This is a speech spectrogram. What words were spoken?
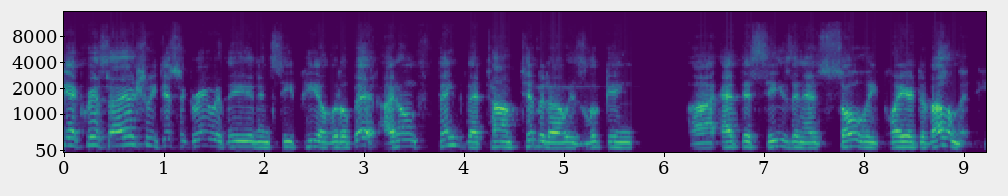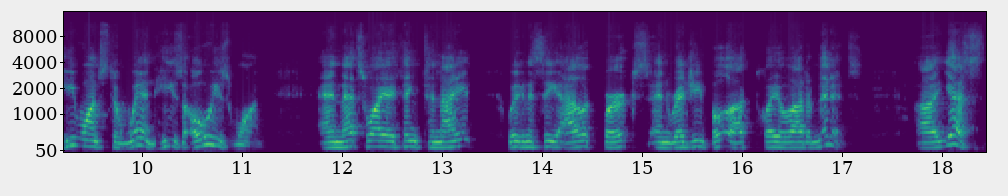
Yeah, Chris, I actually disagree with Ian and CP a little bit. I don't think that Tom Thibodeau is looking uh, at this season as solely player development. He wants to win. He's always won. And that's why I think tonight we're going to see Alec Burks and Reggie Bullock play a lot of minutes. Uh, yes,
